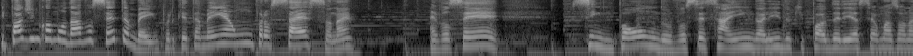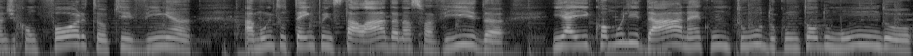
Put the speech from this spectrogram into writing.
E pode incomodar você também, porque também é um processo, né? É você se impondo, você saindo ali do que poderia ser uma zona de conforto que vinha há muito tempo instalada na sua vida e aí, como lidar, né, com tudo, com todo mundo,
